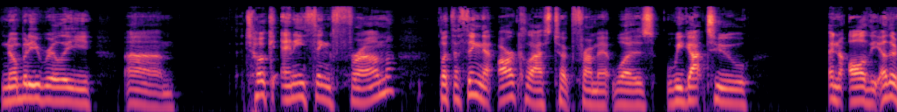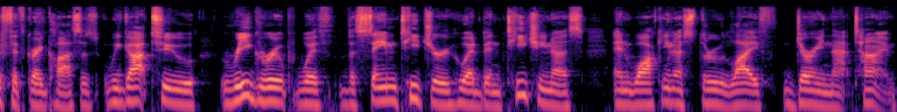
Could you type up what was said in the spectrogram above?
nobody really um, took anything from but the thing that our class took from it was we got to and all the other fifth grade classes we got to regroup with the same teacher who had been teaching us and walking us through life during that time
